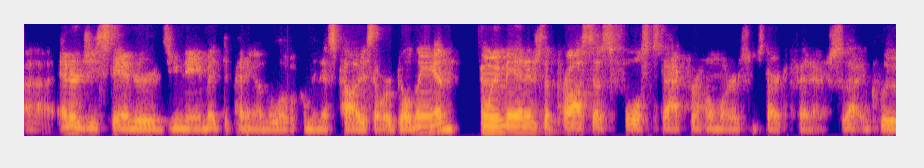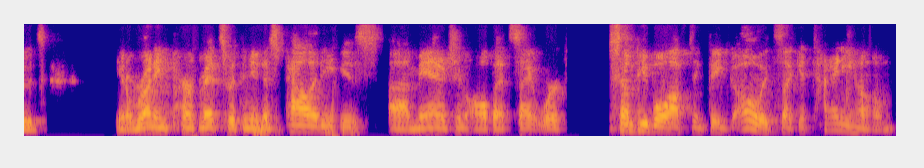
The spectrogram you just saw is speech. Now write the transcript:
uh, energy standards, you name it, depending on the local municipalities that we're building in. And we manage the process full stack for homeowners from start to finish. So that includes you know, running permits with the municipalities, uh, managing all that site work. Some people often think, oh, it's like a tiny home.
